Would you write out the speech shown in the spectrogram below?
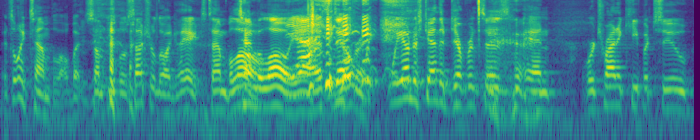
It's only 10 below, but some people in Central are like, hey, it's 10 below. Ten below, yeah, Yeah. that's different. we understand the differences, and we're trying to keep it to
